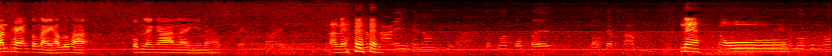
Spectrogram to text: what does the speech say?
มันแพงตรงไหนครับลูกค้ากรมแรงงานอะไรอย่างงี้ไหมครับแค่สายอันนี้น้ำไหลแค่น้องเหนือแต่ก่อนผมไปสองแสนสามเนี่ยโอ้มันลดลงมา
